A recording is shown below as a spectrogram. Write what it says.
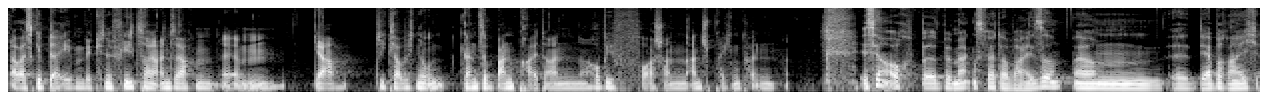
aber es gibt da eben wirklich eine Vielzahl an Sachen, ähm, ja, die, glaube ich, eine ganze Bandbreite an Hobbyforschern ansprechen können. Ist ja auch be bemerkenswerterweise ähm, äh, der Bereich,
